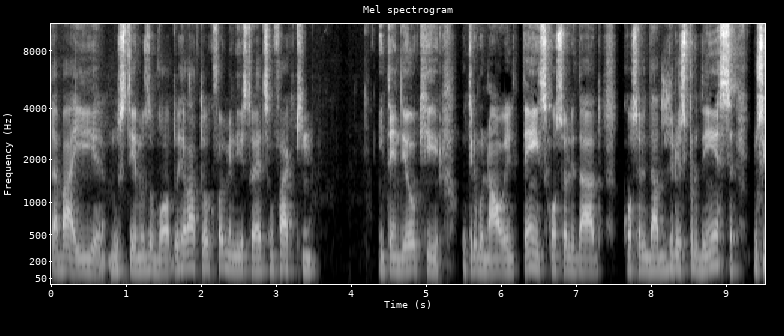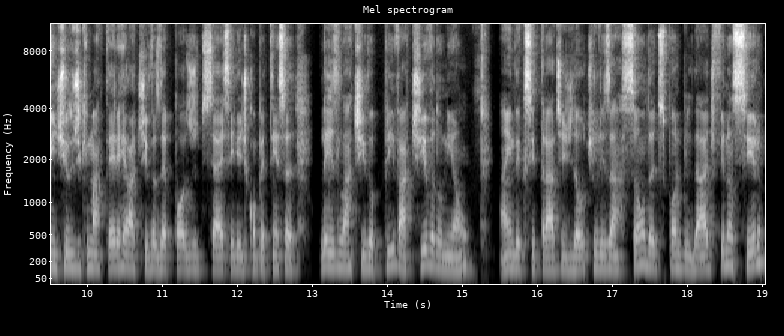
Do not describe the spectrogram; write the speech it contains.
da Bahia, nos termos do voto do relator, que foi o ministro Edson Fachin entendeu que o tribunal ele tem se consolidado, consolidado jurisprudência no sentido de que matéria relativa aos depósitos judiciais seria de competência legislativa privativa da União, ainda que se trate da utilização da disponibilidade financeira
